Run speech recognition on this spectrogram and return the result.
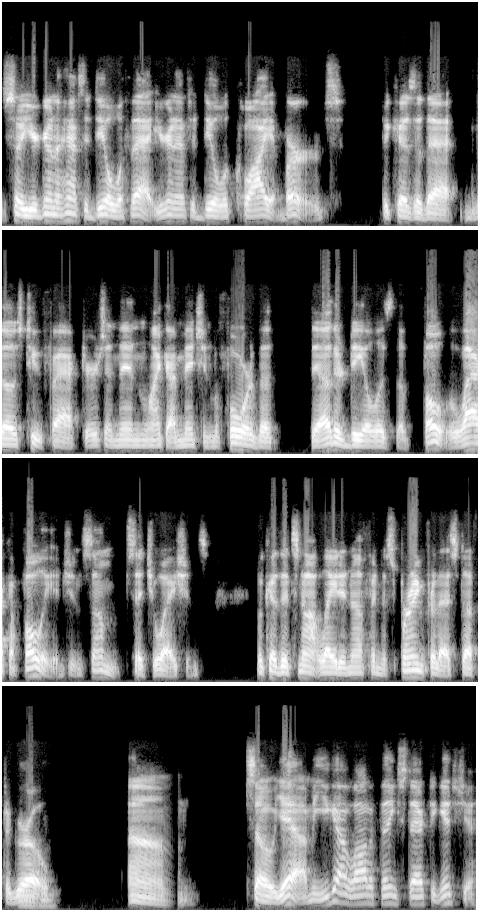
So you're going to have to deal with that. You're going to have to deal with quiet birds because of that those two factors. And then like i mentioned before the the other deal is the fo- lack of foliage in some situations because it's not late enough in the spring for that stuff to grow. Mm-hmm. um so yeah i mean you got a lot of things stacked against you.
